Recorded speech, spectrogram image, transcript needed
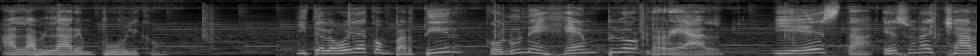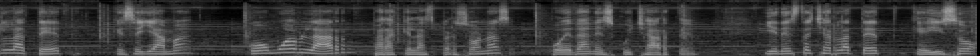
al hablar en público. Y te lo voy a compartir con un ejemplo real. Y esta es una charla TED que se llama Cómo hablar para que las personas puedan escucharte. Y en esta charla TED que hizo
